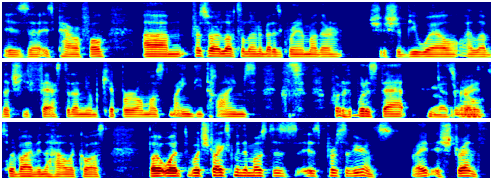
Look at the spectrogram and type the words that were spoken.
is uh, is powerful. Um, first of all, I'd love to learn about his grandmother. She should be well. I love that she fasted on Yom Kippur almost ninety times. what is- what is that? Mm, that's you know, surviving the Holocaust. But what what strikes me the most is is perseverance, right? Is strength.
